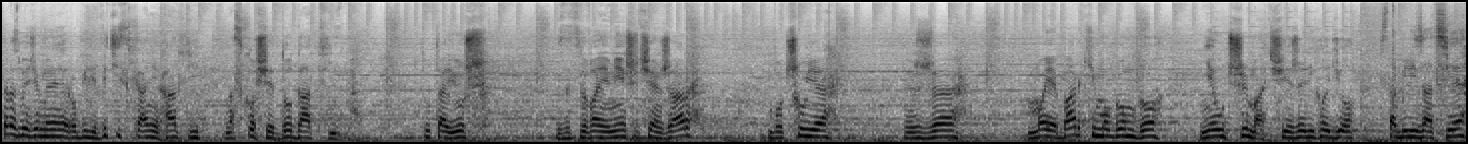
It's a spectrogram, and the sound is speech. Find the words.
Teraz będziemy robili wyciskanie handli na skosie dodatnim. Tutaj już zdecydowanie mniejszy ciężar, bo czuję, że moje barki mogą go nie utrzymać, jeżeli chodzi o stabilizację.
